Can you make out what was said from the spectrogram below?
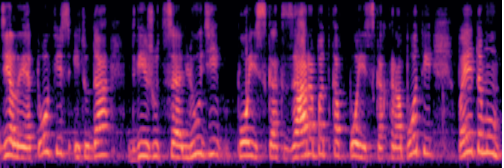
делает офис, и туда движутся люди в поисках заработка, в поисках работы. Поэтому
